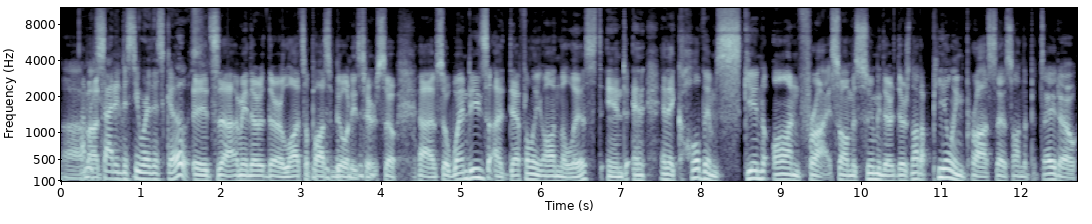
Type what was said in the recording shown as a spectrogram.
Uh, I'm excited to see where this goes. It's. Uh, I mean, there there are lots of possibilities here. So uh, so Wendy's uh, definitely on the list, and and and they call them skin on fries. So I'm assuming there, there's not a peeling process on the potato.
